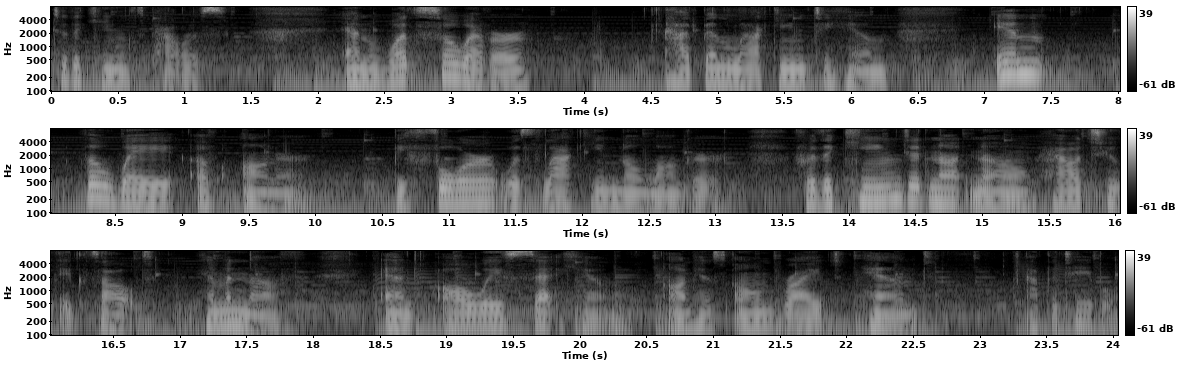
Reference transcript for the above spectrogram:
to the king's palace and whatsoever had been lacking to him in the way of honor before was lacking no longer, for the king did not know how to exalt him enough and always set him on his own right hand at the table.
